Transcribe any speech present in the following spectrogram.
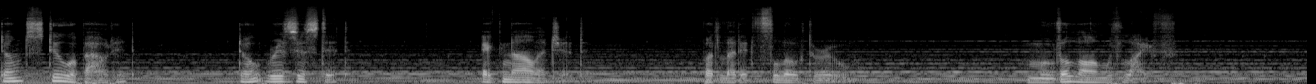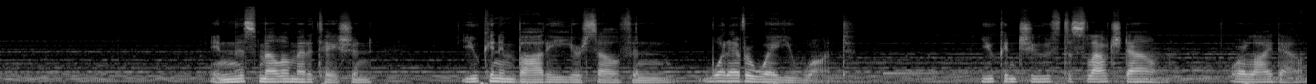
don't stew about it. Don't resist it. Acknowledge it, but let it flow through. Move along with life. In this metta meditation, you can embody yourself in whatever way you want. You can choose to slouch down or lie down.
